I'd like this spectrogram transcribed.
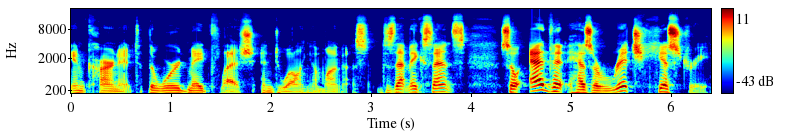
incarnate, the Word made flesh and dwelling among us. Does that make sense? So, Advent has a rich history,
